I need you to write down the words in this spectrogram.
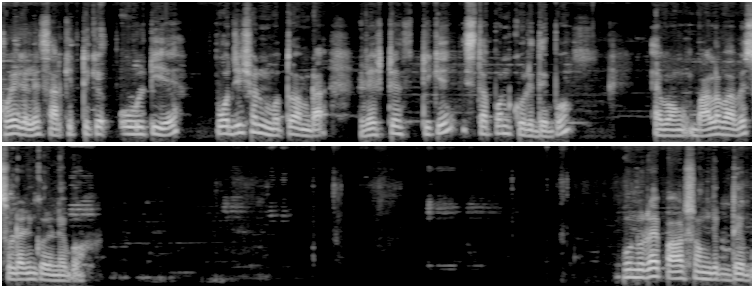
হয়ে গেলে সার্কিটটিকে উল্টিয়ে পজিশন মতো আমরা রেজিস্ট্যান্সটিকে স্থাপন করে দেব এবং ভালোভাবে সোল্ডারিং করে নেব। পুনরায় পাওয়ার সংযোগ দেব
